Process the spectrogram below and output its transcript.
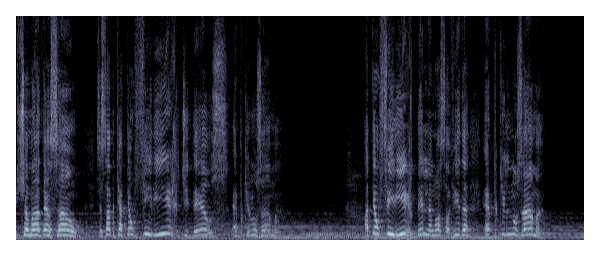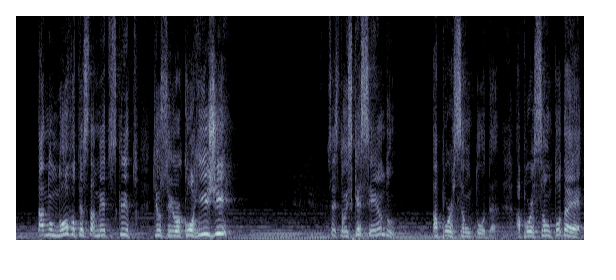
chamando a atenção. Você sabe que até o ferir de Deus é porque nos ama. até o ferir dele na nossa vida, é porque ele nos ama. Está no Novo Testamento escrito que o Senhor corrige. Vocês estão esquecendo a porção toda. A porção toda é:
